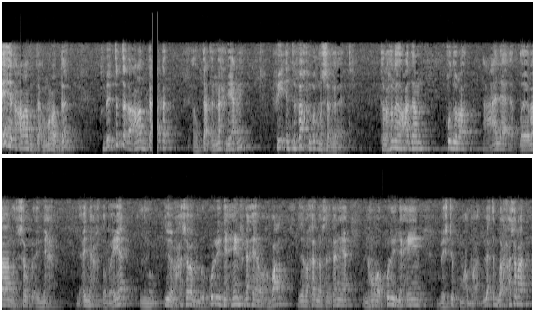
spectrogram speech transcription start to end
إيه الأعراض بتاع المرض ده؟ بتبدأ الأعراض بتاعتك أو بتاعت النحل يعني في انتفاخ في بطن الشغالات ترهلها عدم قدرة على الطيران وتشابك الأجنحة الأجنحة الطبيعية لما بتطير الحشرة كل جناحين في ناحية مع بعض. زي ما خدنا في سنة تانية إن هو كل جناحين بيشتبكوا مع بعض. لا تبقى الحشرة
